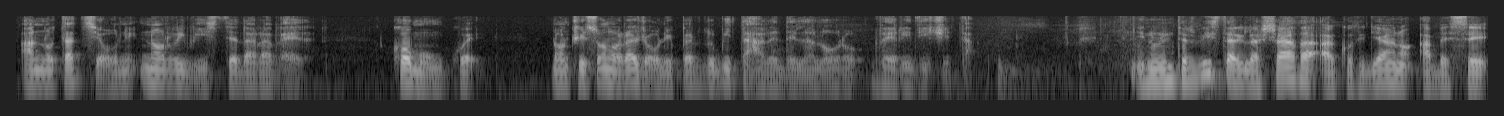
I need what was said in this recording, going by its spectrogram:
annotazioni non riviste da Ravel. Comunque non ci sono ragioni per dubitare della loro veridicità. In un'intervista rilasciata al quotidiano ABC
